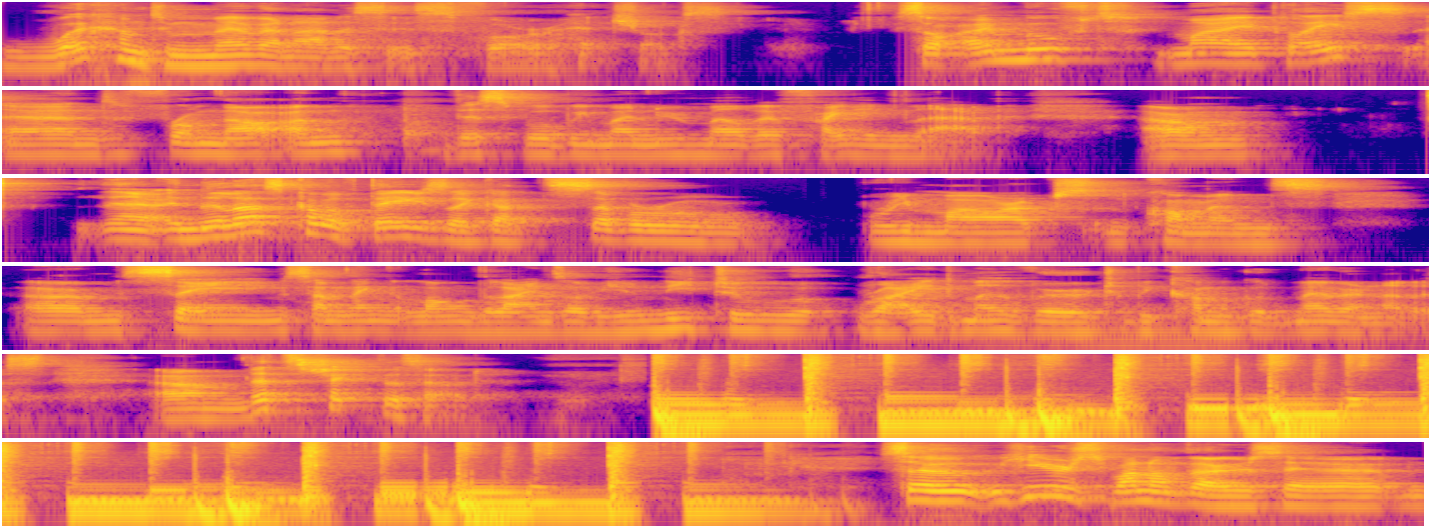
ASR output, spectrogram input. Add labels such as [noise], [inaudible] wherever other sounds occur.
Welcome to malware analysis for hedgehogs. So I moved my place and from now on this will be my new malware fighting lab. Um, in the last couple of days I got several remarks and comments um, saying something along the lines of you need to write malware to become a good malware analyst. Um, let's check this out. So here's one of those, uh,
